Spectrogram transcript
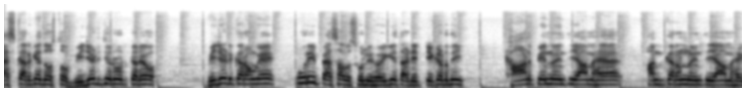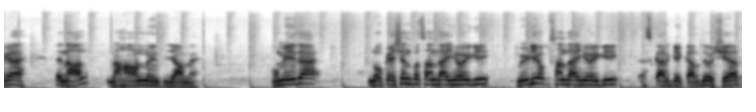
ਇਸ ਕਰਕੇ ਦੋਸਤੋ ਵਿਜ਼ਿਟ ਜ਼ਰੂਰ ਕਰਿਓ। ਵਿਜ਼ਿਟ ਕਰੋਗੇ, ਪੂਰੀ ਪੈਸਾ ਵਸੂਲੀ ਹੋਏਗੀ ਤੁਹਾਡੀ ਟਿਕਟ ਦੀ। ਖਾਣ ਪੀਣ ਨੂੰ ਇੰਤਜ਼ਾਮ ਹੈ ਫਨ ਕਰਨ ਨੂੰ ਇੰਤਜ਼ਾਮ ਹੈਗਾ ਤੇ ਨਾਲ ਨਹਾਉਣ ਨੂੰ ਇੰਤਜ਼ਾਮ ਹੈ। ਉਮੀਦ ਹੈ ਲੋਕੇਸ਼ਨ ਪਸੰਦ ਆਈ ਹੋਏਗੀ, ਵੀਡੀਓ ਪਸੰਦ ਆਈ ਹੋਏਗੀ, ਇਸ ਕਰਕੇ ਕਰ ਦਿਓ ਸ਼ੇਅਰ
